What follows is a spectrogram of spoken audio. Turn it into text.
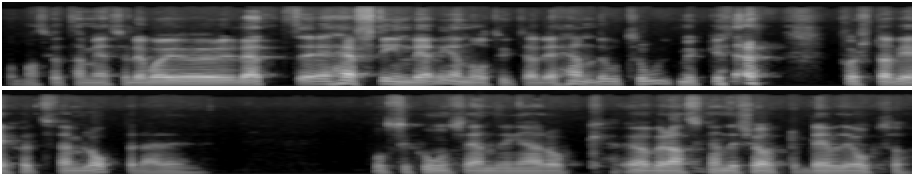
vad man ska ta med sig. Det var ju rätt eh, häftig inledning ändå tyckte jag. Det hände otroligt mycket där. Första V75-loppet där. Positionsändringar och överraskande kört blev det också.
